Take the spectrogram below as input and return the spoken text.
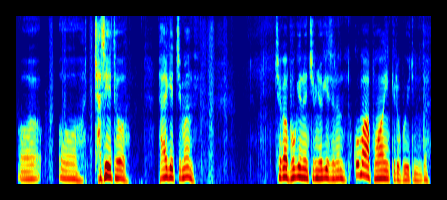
어, 어, 자세히 더 봐야겠지만 제가 보기에는 지금 여기서는 꼬마 봉황이끼로 보여집니다.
